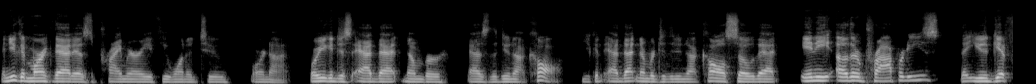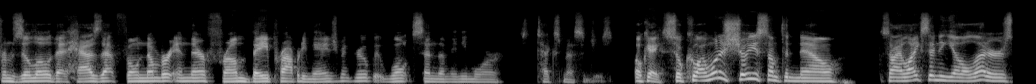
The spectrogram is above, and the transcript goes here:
And you could mark that as the primary if you wanted to or not. Or you can just add that number as the do not call. You can add that number to the do not call so that any other properties that you get from Zillow that has that phone number in there from Bay Property Management Group, it won't send them any more text messages. Okay, so cool. I want to show you something now so I like sending yellow letters,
